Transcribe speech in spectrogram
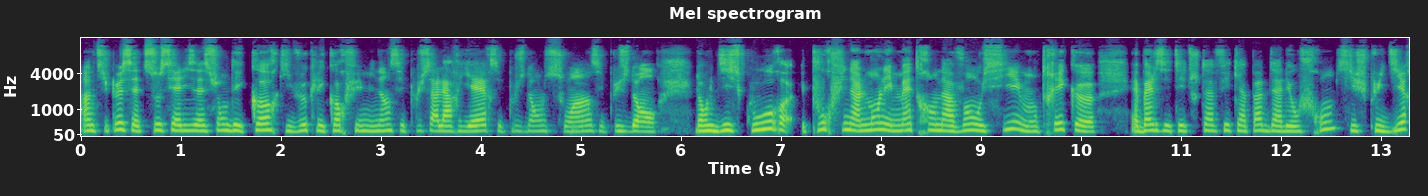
un petit peu cette socialisation des corps qui veut que les corps féminins, c'est plus à l'arrière, c'est plus dans le soin, c'est plus dans, dans le discours, pour finalement les mettre en avant aussi et montrer que eh ben, elles étaient tout à fait capables d'aller au front, si je puis dire.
